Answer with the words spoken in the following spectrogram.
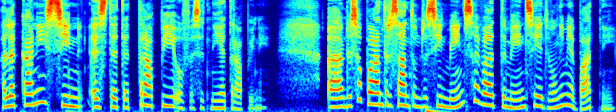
Hulle kan nie sien is dit 'n trappie of is dit nie 'n trappie nie. Ehm um, dis ook baie interessant om te sien mense wat demensie het wil nie meer bad nie.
